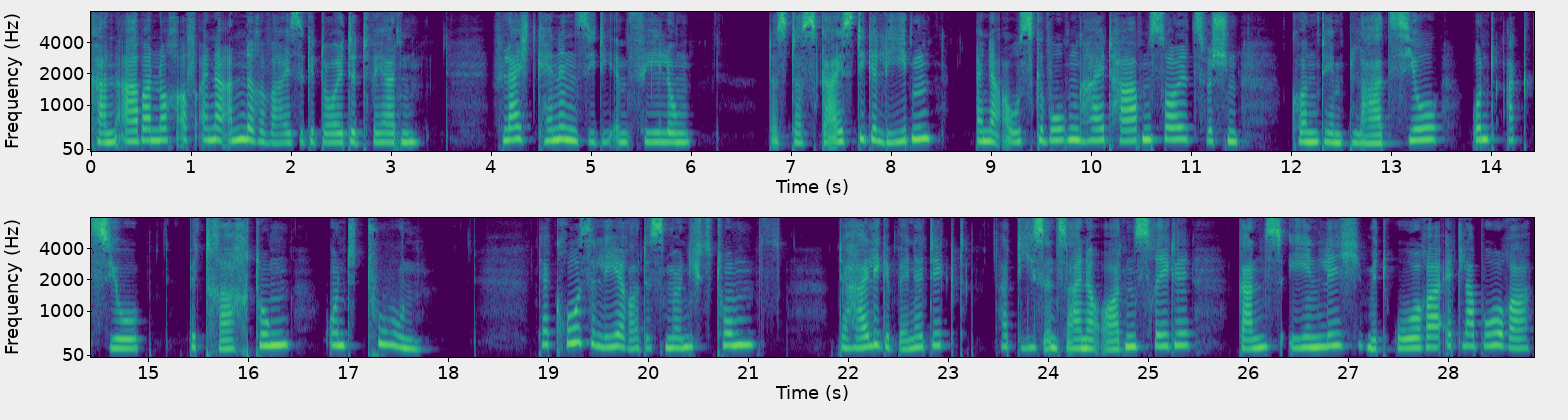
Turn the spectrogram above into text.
kann aber noch auf eine andere Weise gedeutet werden. Vielleicht kennen Sie die Empfehlung, dass das geistige Leben eine Ausgewogenheit haben soll zwischen Contemplatio und Actio, Betrachtung und Tun. Der große Lehrer des Mönchtums, der heilige Benedikt, hat dies in seiner Ordensregel ganz ähnlich mit Ora et Labora,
